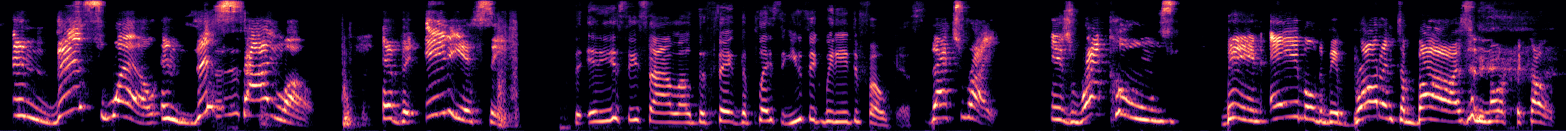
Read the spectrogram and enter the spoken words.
in this well, in this silo, if the idiocy, The idiocy silo, the thing, the place that you think we need to focus. that's right, is raccoons being able to be brought into bars in North Dakota.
